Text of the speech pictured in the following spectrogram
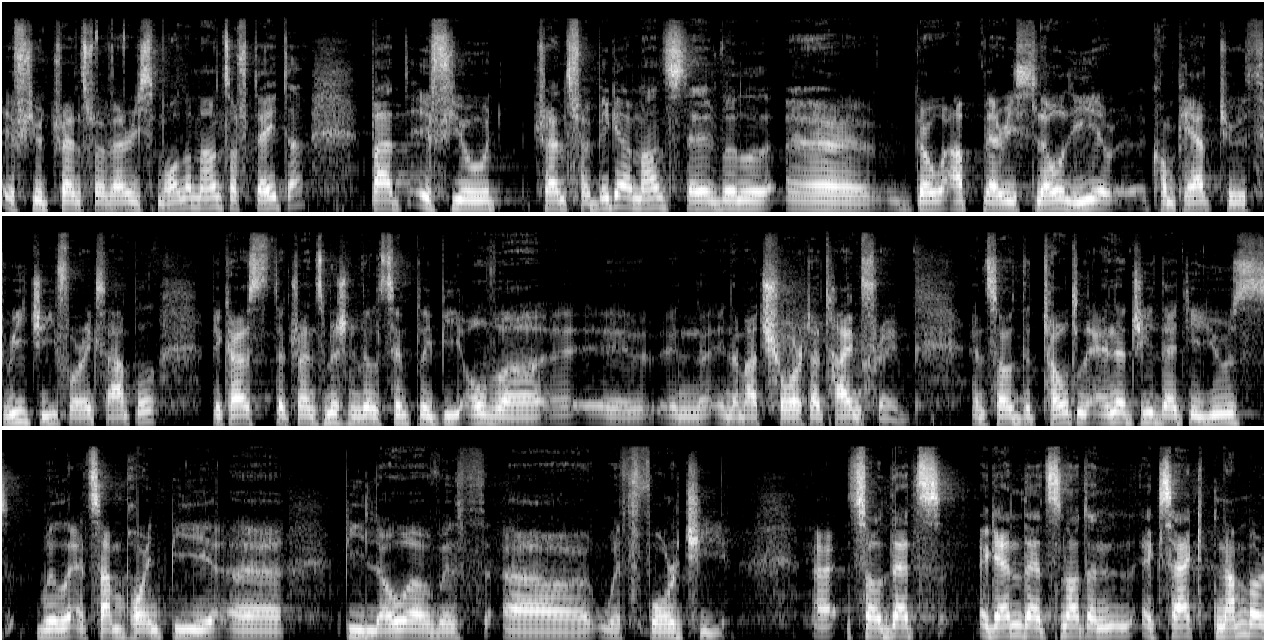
if you transfer very small amounts of data, but if you transfer bigger amounts, they will uh, go up very slowly compared to 3G, for example, because the transmission will simply be over uh, in, in, a much shorter time frame. And so the total energy that you use will at some point be, uh, be lower with, uh, with 4G. Uh, so that's, again, that's not an exact number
